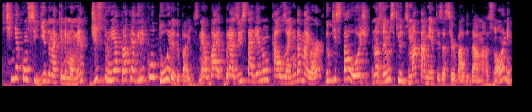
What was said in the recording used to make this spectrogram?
tinha conseguido naquele momento destruir a própria agricultura do país, né? O Brasil estaria num caos ainda maior do que está hoje. Nós vemos que o desmatamento exacerbado da Amazônia,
